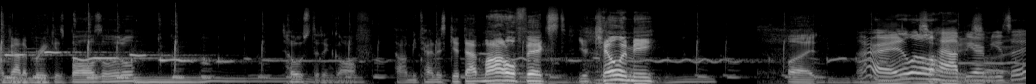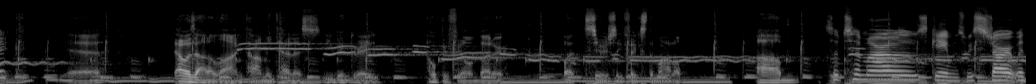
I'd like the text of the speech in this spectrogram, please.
I gotta break his balls a little. Toasted in golf. Tommy Tennis, get that model fixed. You're killing me. But All right, a little Sorry, happier sorry. music. yeah, that was out of line, Tommy Tennis. You've been great. Hope you're feeling better. But seriously, fix the model. Um, So tomorrow's games, we start with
